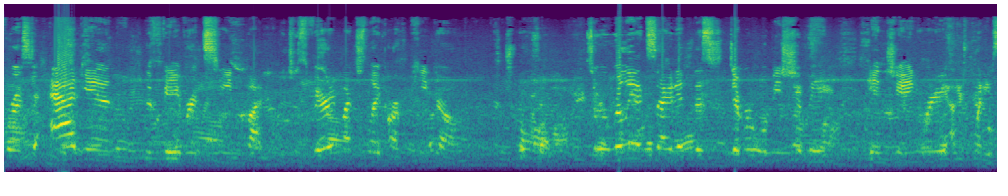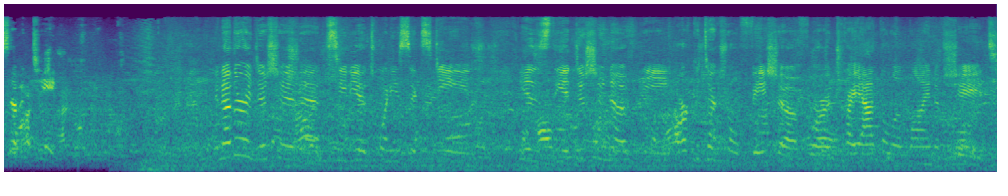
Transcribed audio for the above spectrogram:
for us to add in the favorite scene button, which is very much like our Pico control. So we're really excited. This dimmer will be shipping in January of 2017. Another addition at CEDIA 2016 is the addition of the architectural fascia for a triathlon line of shades.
